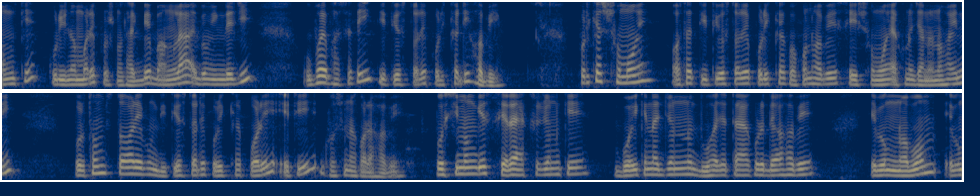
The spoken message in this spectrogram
অঙ্কে কুড়ি নম্বরের প্রশ্ন থাকবে বাংলা এবং ইংরেজি। উভয় ভাষাতেই তৃতীয় স্তরের পরীক্ষাটি হবে। পরীক্ষার সময় অর্থাৎ তৃতীয় স্তরের পরীক্ষা কখন হবে সেই সময় এখনও জানানো হয়নি। প্রথম স্তর এবং দ্বিতীয় স্তরের পরীক্ষার পরে এটি ঘোষণা করা হবে। পশ্চিমবঙ্গের সেরা একশো জনকে বই কেনার জন্য দু হাজার টাকা করে দেওয়া হবে এবং নবম এবং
